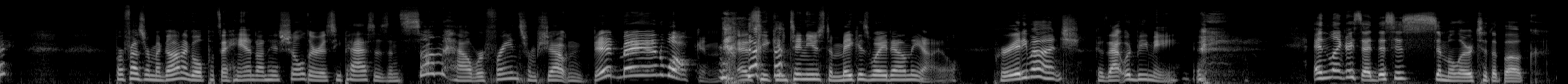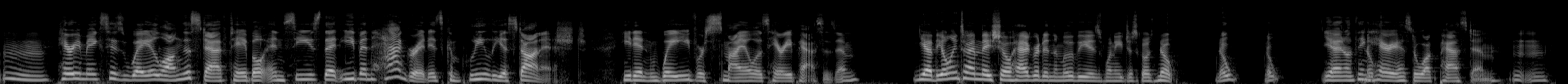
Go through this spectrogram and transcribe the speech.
Professor McGonagall puts a hand on his shoulder as he passes and somehow refrains from shouting, Dead man walking, as he continues to make his way down the aisle. Pretty much. Because that would be me. And like I said, this is similar to the book. Hmm. Harry makes his way along the staff table and sees that even Hagrid is completely astonished. He didn't wave or smile as Harry passes him. Yeah, the only time they show Hagrid in the movie is when he just goes, Nope, nope, nope. Yeah, I don't think Nope. Harry has to walk past him. Mm-mm.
